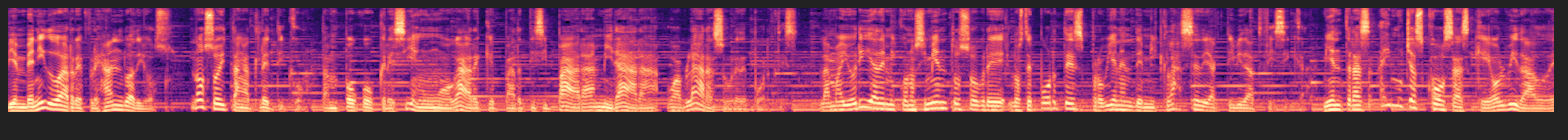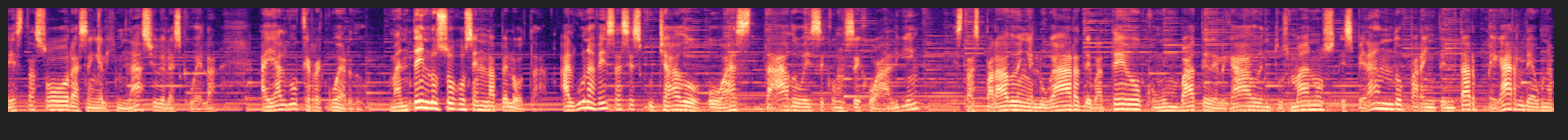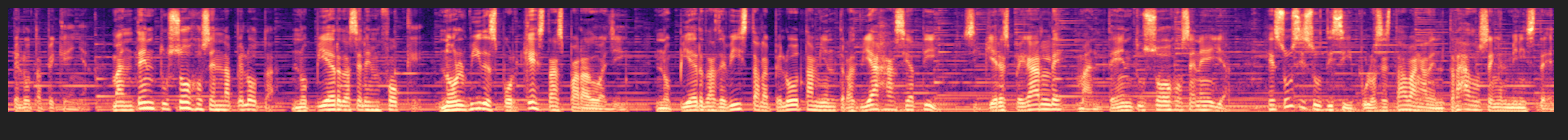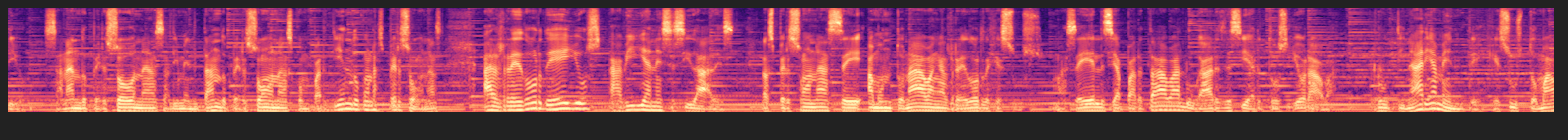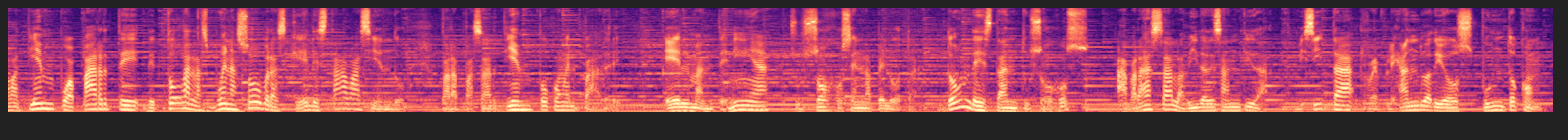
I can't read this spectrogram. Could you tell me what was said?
Bienvenido a Reflejando a Dios. No soy tan atlético, tampoco crecí en un hogar que participara, mirara o hablara sobre deportes. La mayoría de mi conocimiento sobre los deportes provienen de mi clase de actividad física. Mientras hay muchas cosas que he olvidado de estas horas en el gimnasio de la escuela, hay algo que recuerdo. Mantén los ojos en la pelota. ¿Alguna vez has escuchado o has dado ese consejo a alguien? Estás parado en el lugar de bateo con un bate delgado en tus manos esperando para intentar pegarle a una pelota pequeña. Mantén tus ojos en la pelota, no pierdas el enfoque, no olvides por qué estás parado allí. No pierdas de vista la pelota mientras viaja hacia ti. Si quieres pegarle, mantén tus ojos en ella. Jesús y sus discípulos estaban adentrados en el ministerio, sanando personas, alimentando personas, compartiendo con las personas. Alrededor de ellos había necesidades. Las personas se amontonaban alrededor de Jesús, mas él se apartaba a lugares desiertos y oraba. Rutinariamente Jesús tomaba tiempo aparte de todas las buenas obras que él estaba haciendo para pasar tiempo con el Padre. Él mantenía sus ojos en la pelota. ¿Dónde están tus ojos? Abraza la vida de santidad. Visita reflejandoadios.com.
